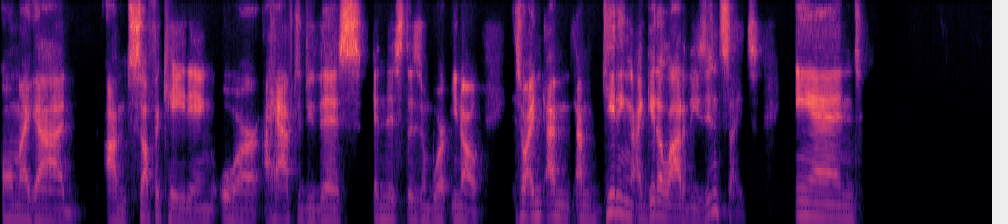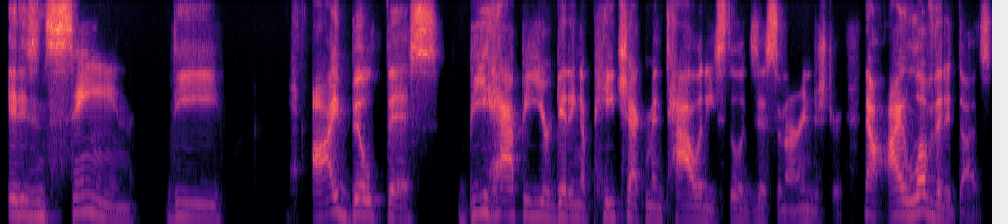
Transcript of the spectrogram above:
"Oh my god, I'm suffocating or I have to do this and this doesn't work, you know. So I, I'm I'm getting I get a lot of these insights, and it is insane. The I built this. Be happy you're getting a paycheck mentality still exists in our industry. Now I love that it does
